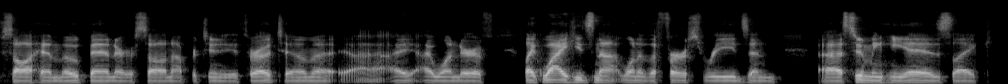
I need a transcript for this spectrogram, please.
saw him open or saw an opportunity to throw to him. Uh, I, I wonder if like why he's not one of the first reads and uh, assuming he is like,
